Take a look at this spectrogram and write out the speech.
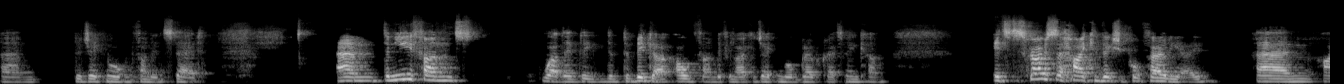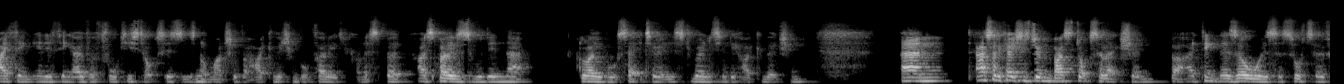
um, the JP Morgan fund instead. Um, the new fund, well, the, the, the bigger old fund, if you like, a JP Morgan Global Growth and Income, it's described as a high conviction portfolio. Um, I think anything over 40 stocks is, is not much of a high conviction portfolio, to be honest. But I suppose within that global sector, it's relatively high conviction. Um, asset allocation is driven by stock selection, but I think there's always a sort of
